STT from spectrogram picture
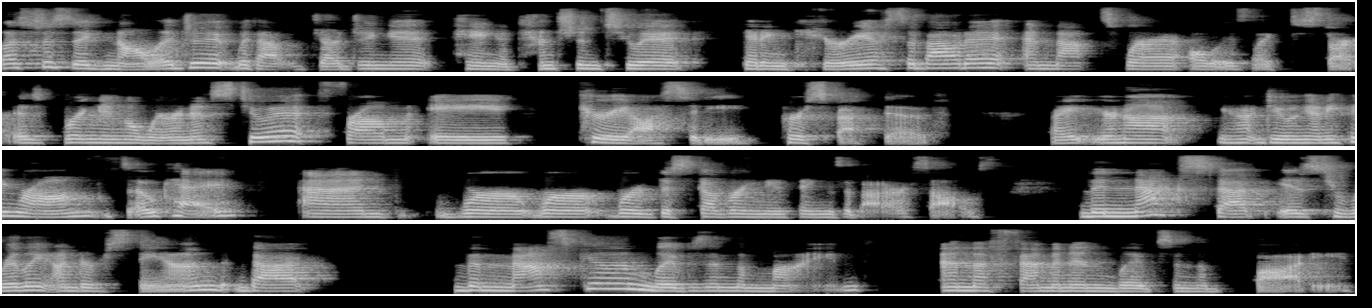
let's just acknowledge it without judging it, paying attention to it, getting curious about it and that's where i always like to start is bringing awareness to it from a curiosity perspective right? You're not you're not doing anything wrong it's okay and we're we're we're discovering new things about ourselves. The next step is to really understand that the masculine lives in the mind and the feminine lives in the body.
